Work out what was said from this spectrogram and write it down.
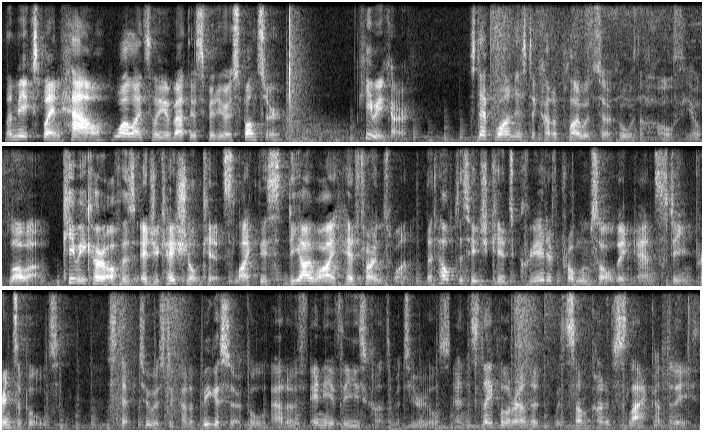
Let me explain how while I tell you about this video's sponsor, KiwiCo. Step 1 is to cut a plywood circle with a hole for your blower. KiwiCo offers educational kits like this DIY headphones one that help to teach kids creative problem solving and STEAM principles. Step 2 is to cut a bigger circle out of any of these kinds of materials and staple around it with some kind of slack underneath.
